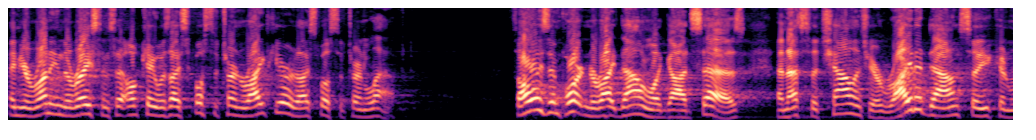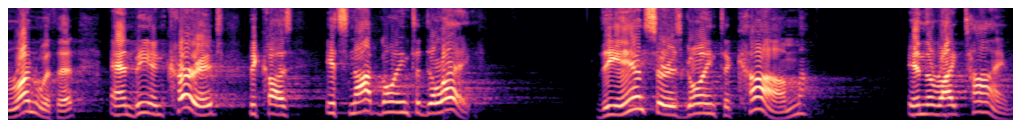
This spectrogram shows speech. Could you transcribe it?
and you're running the race and say, okay, was I supposed to turn right here or was I supposed to turn left? Always important to write down what God says, and that's the challenge here. Write it down so you can run with it and be encouraged because it's not going to delay. The answer is going to come in the right time.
